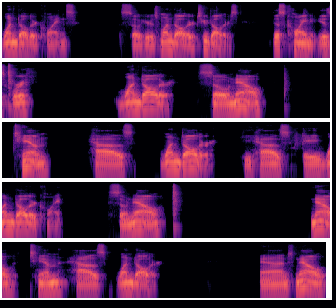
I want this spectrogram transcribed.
$1 coins. So here's $1, $2. This coin is worth $1. So now Tim has $1. He has a $1 coin. So now, now Tim has $1. And now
